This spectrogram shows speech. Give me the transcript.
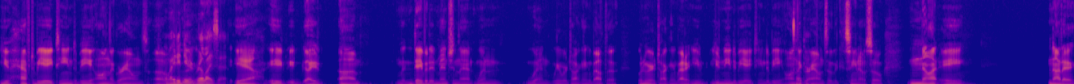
you have to be 18 to be on the grounds of. oh, I didn't the- even realize that. Yeah, I, um, David had mentioned that when when we were talking about the when we were talking about it, you you need to be 18 to be on the grounds of the casino. So not a not a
